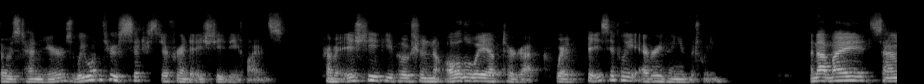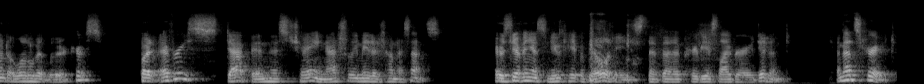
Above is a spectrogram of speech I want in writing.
those 10 years, we went through six different HTTP clients, from HTTPotion all the way up to Req, with basically everything in between. And that might sound a little bit ludicrous, but every step in this chain actually made a ton of sense. It was giving us new capabilities that the previous library didn't. And that's great.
